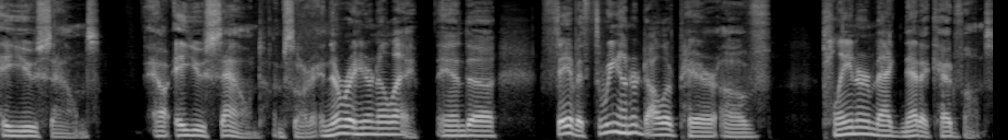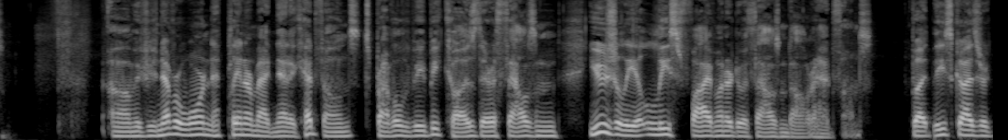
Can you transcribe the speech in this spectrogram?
A U Sounds, uh, A U Sound. I'm sorry, and they're right here in L.A. And uh, They have a $300 pair of planar magnetic headphones. Um, if you've never worn planar magnetic headphones, it's probably because they're a thousand, usually at least five hundred to a thousand dollar headphones. But these guys are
